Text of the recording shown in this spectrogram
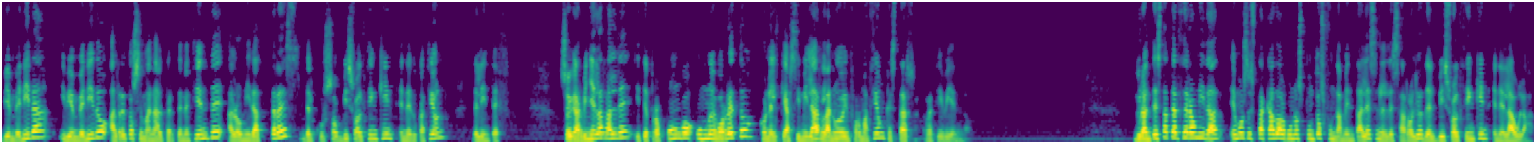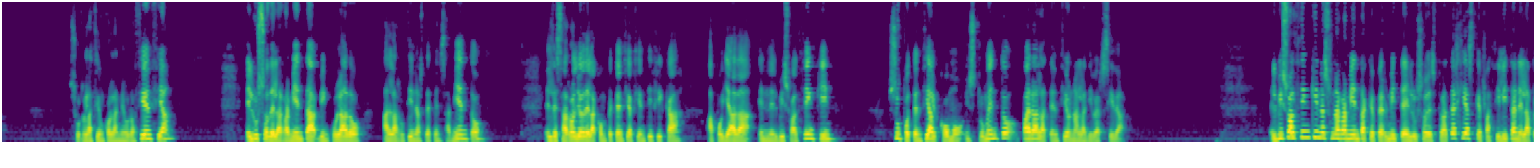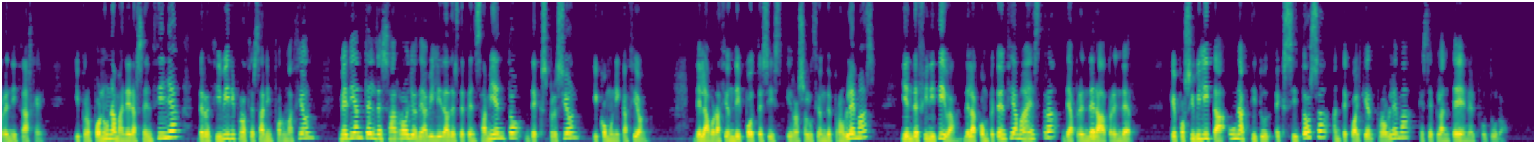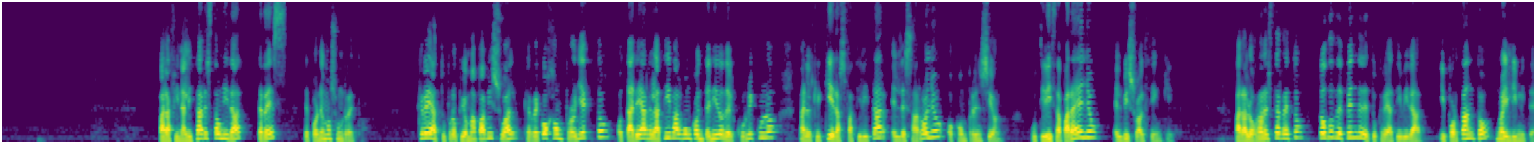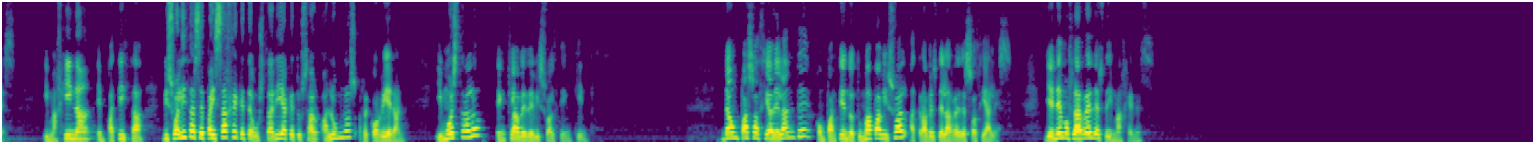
Bienvenida y bienvenido al reto semanal perteneciente a la unidad 3 del curso Visual Thinking en Educación del INTEF. Soy Garbiñe Larralde y te propongo un nuevo reto con el que asimilar la nueva información que estás recibiendo. Durante esta tercera unidad hemos destacado algunos puntos fundamentales en el desarrollo del Visual Thinking en el aula. Su relación con la neurociencia, el uso de la herramienta vinculado a las rutinas de pensamiento, el desarrollo de la competencia científica apoyada en el visual thinking, su potencial como instrumento para la atención a la diversidad. El visual thinking es una herramienta que permite el uso de estrategias que facilitan el aprendizaje y propone una manera sencilla de recibir y procesar información mediante el desarrollo de habilidades de pensamiento, de expresión y comunicación, de elaboración de hipótesis y resolución de problemas y, en definitiva, de la competencia maestra de aprender a aprender, que posibilita una actitud exitosa ante cualquier problema que se plantee en el futuro. Para finalizar esta unidad 3 te ponemos un reto. Crea tu propio mapa visual que recoja un proyecto o tarea relativa a algún contenido del currículo para el que quieras facilitar el desarrollo o comprensión. Utiliza para ello el Visual Thinking. Para lograr este reto, todo depende de tu creatividad y, por tanto, no hay límites. Imagina, empatiza, visualiza ese paisaje que te gustaría que tus alumnos recorrieran y muéstralo en clave de Visual Thinking. Da un paso hacia adelante compartiendo tu mapa visual a través de las redes sociales. Llenemos las redes de imágenes.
